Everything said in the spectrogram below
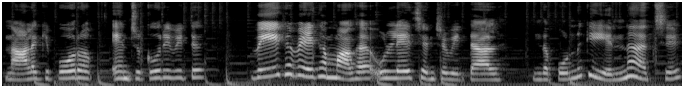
நாளைக்கு போறோம் என்று கூறிவிட்டு வேக வேகமாக உள்ளே சென்று விட்டாள். இந்த பொண்ணுக்கு என்ன ஆச்சு?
